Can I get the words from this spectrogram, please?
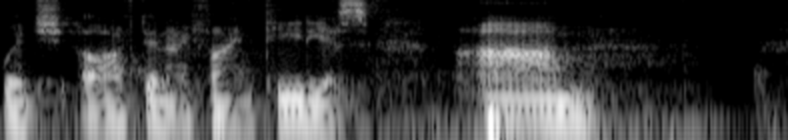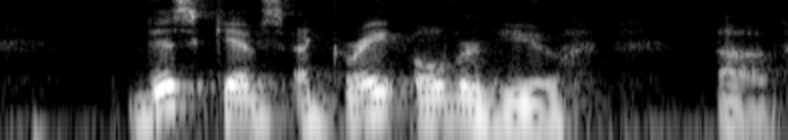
which often I find tedious. Um, this gives a great overview of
